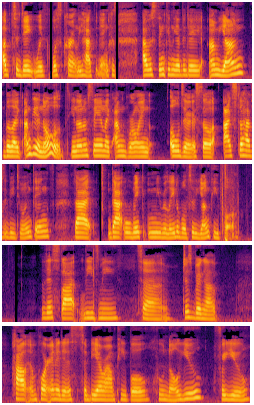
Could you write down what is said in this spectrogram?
up to date with what's currently happening because I was thinking the other day, I'm young, but like I'm getting old. You know what I'm saying? Like I'm growing older, so I still have to be doing things that that will make me relatable to the young people. This thought leads me to just bring up how important it is to be around people who know you for you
